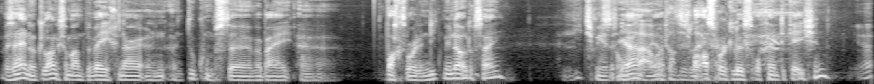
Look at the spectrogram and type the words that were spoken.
We zijn ook langzaam aan het bewegen naar een, een toekomst eh, waarbij eh, wachtwoorden niet meer nodig zijn. Niets meer te onthouden, dat is lekker. passwordless authentication. Ja?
